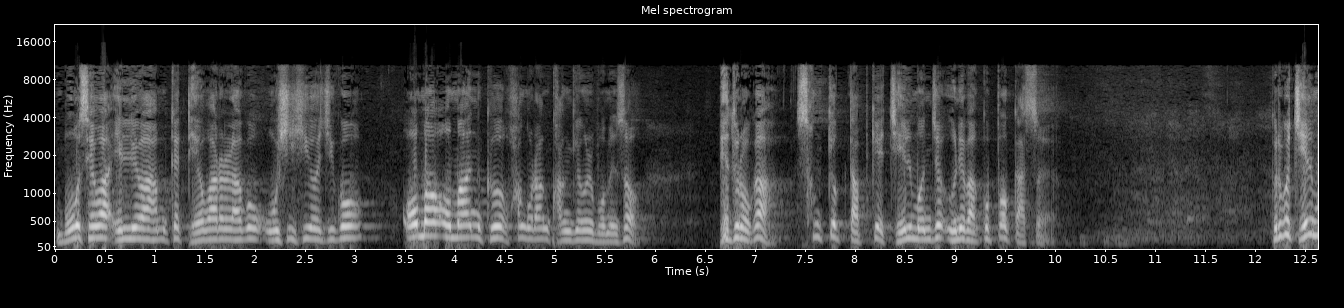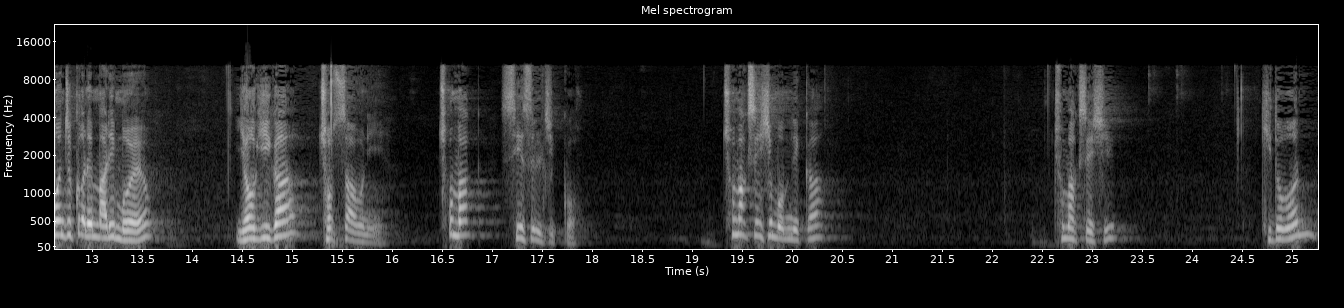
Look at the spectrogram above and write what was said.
모세와 엘리와 함께 대화를 하고 옷이 휘어지고 어마어마한 그 황홀한 광경을 보면서 베드로가 성격답게 제일 먼저 은혜 받고 뻑 갔어요. 그리고 제일 먼저 꺼낸 말이 뭐예요? 여기가 조사오니 초막 셋을 짓고 초막 셋이 뭡니까? 초막셋이 기도원,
